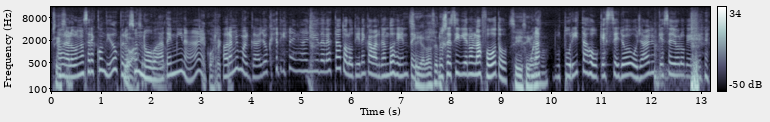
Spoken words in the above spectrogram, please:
Sí, Ahora sí. lo van a hacer escondidos, pero Lo eso no va a terminar. Es correcto. Ahora mismo el gallo que tienen allí de la estatua lo tienen cabalgando gente. Sí, No sé si vieron la foto. sí, sí, Unas no. turistas o qué sé yo, o ya el qué sé yo lo que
